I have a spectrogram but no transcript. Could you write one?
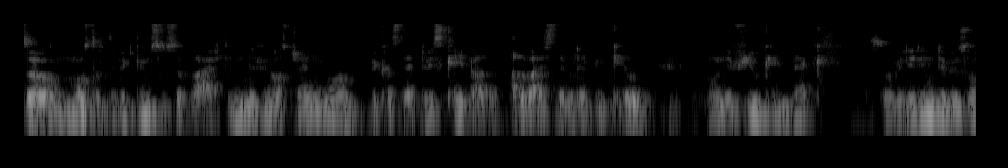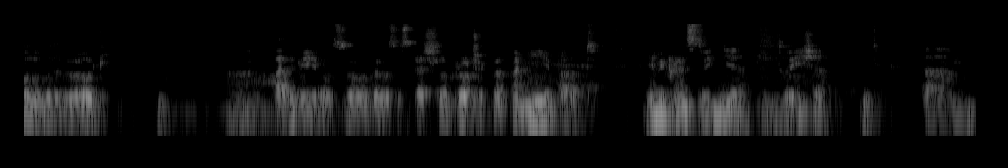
So most of the victims who survived didn't live in Austria anymore because they had to escape. Otherwise, they would have been killed. Only a few came back. So we did interviews all over the world. Uh, by the way, also there was a special project not by me about immigrants to India and to Asia. Um,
